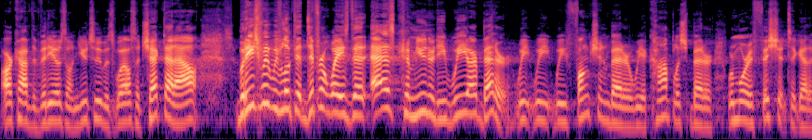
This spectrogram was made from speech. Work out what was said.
archive the videos on YouTube as well. So, check that out. But each week, we've looked at different ways that as community, we are better. We, we, we function better. We accomplish better. We're more efficient together.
